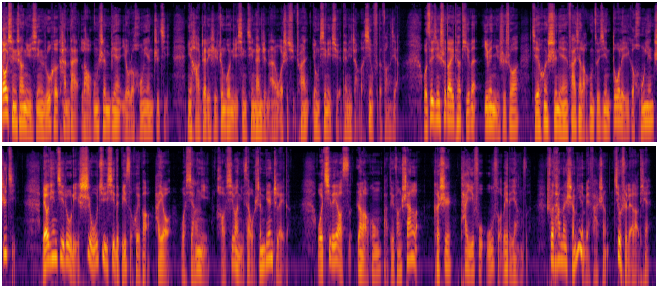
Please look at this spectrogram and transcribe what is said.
高情商女性如何看待老公身边有了红颜知己？你好，这里是中国女性情感指南，我是许川，用心理学带你找到幸福的方向。我最近收到一条提问，一位女士说，结婚十年，发现老公最近多了一个红颜知己，聊天记录里事无巨细的彼此汇报，还有我想你好，希望你在我身边之类的。我气得要死，让老公把对方删了。可是他一副无所谓的样子，说他们什么也没发生，就是聊聊天。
